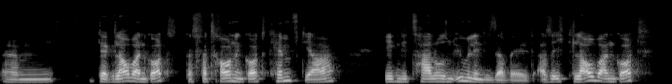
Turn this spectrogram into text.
ähm, der Glaube an Gott, das Vertrauen in Gott kämpft ja gegen die zahllosen Übel in dieser Welt. Also ich glaube an Gott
